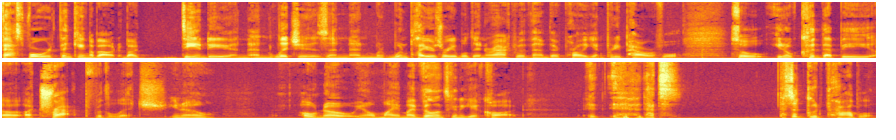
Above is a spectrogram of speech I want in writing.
fast forward thinking about about d&d and, and liches and, and when, when players are able to interact with them they're probably getting pretty powerful. So you know could that be a, a trap for the lich you know? Oh no you know my, my villain's going to get caught. It, that's that's a good problem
